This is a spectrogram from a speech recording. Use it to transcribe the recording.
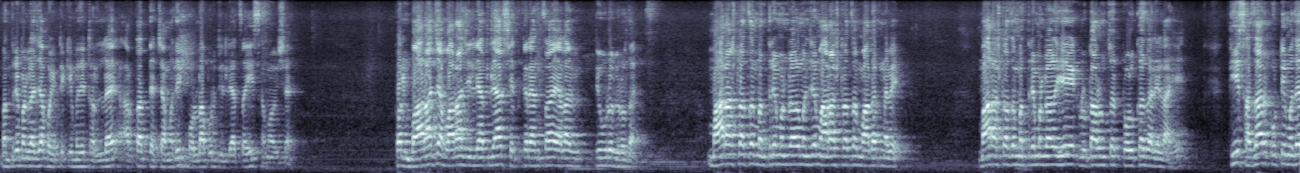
मंत्रिमंडळाच्या बैठकीमध्ये ठरलं आहे अर्थात त्याच्यामध्ये कोल्हापूर जिल्ह्याचाही समावेश आहे. पण बाराच्या बारा जिल्ह्यातल्या शेतकऱ्यांचा याला तीव्र विरोध आहे. महाराष्ट्राचं मंत्रिमंडळ म्हणजे महाराष्ट्राचं मालक नव्हे. महाराष्ट्राचं मंत्रिमंडळ हे एक लुटारूंचं टोळकं झालेलं आहे. तीस हजार कोटीमध्ये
